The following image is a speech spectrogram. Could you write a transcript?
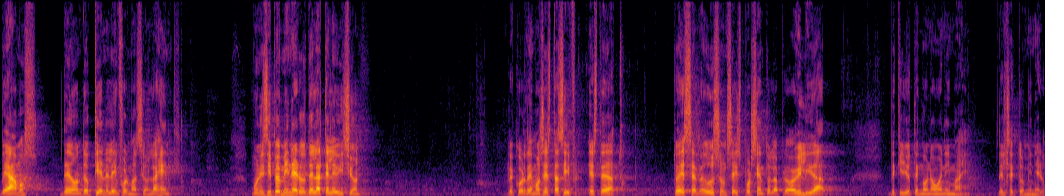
Veamos de dónde obtiene la información la gente. Municipios mineros de la televisión. Recordemos esta cifra, este dato. Entonces se reduce un 6% la probabilidad de que yo tenga una buena imagen del sector minero.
